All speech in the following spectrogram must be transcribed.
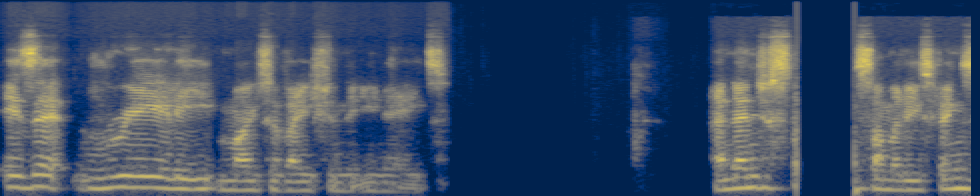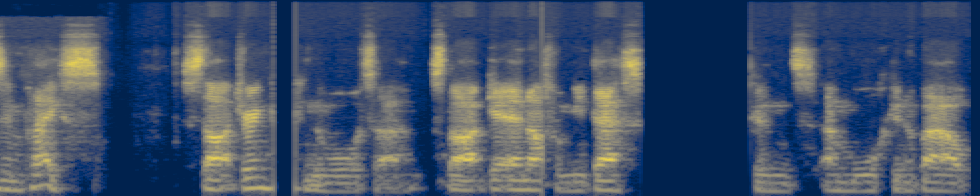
is it really motivation that you need? And then just start some of these things in place. Start drinking the water, start getting up from your desk and, and walking about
